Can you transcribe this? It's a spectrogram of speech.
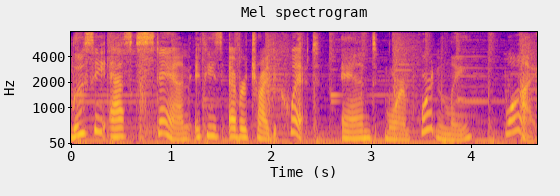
Lucy asks Stan if he's ever tried to quit, and more importantly, why.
